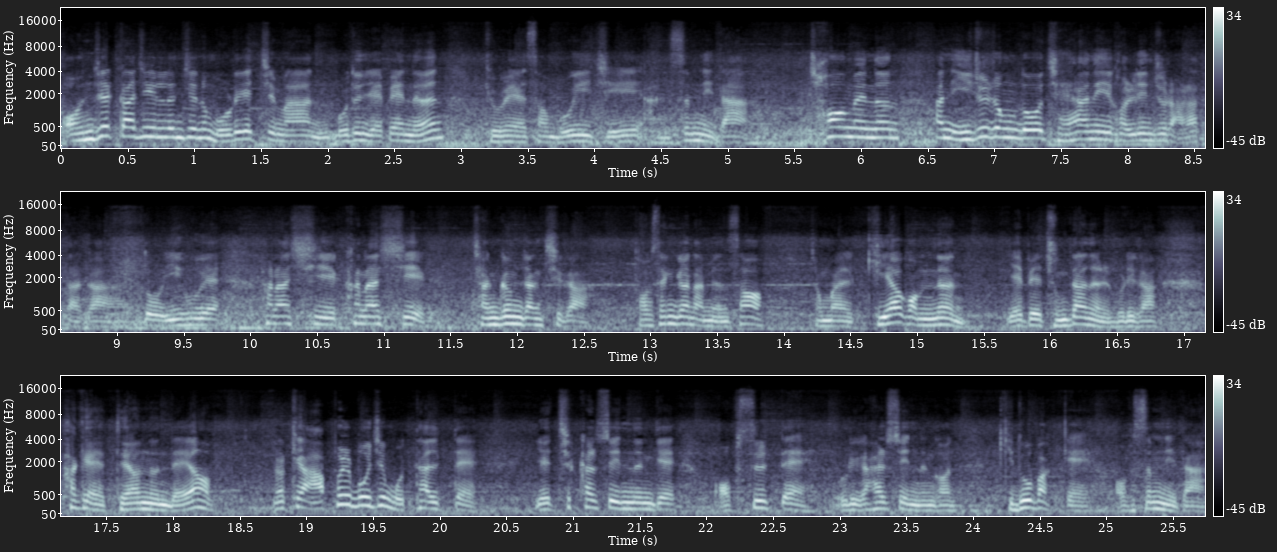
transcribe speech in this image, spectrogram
언제까지 일는지는 모르겠지만 모든 예배는 교회에서 모이지 않습니다. 처음에는 한 2주 정도 제한이 걸린 줄 알았다가 또 이후에 하나씩 하나씩 잠금 장치가 더 생겨나면서 정말 기약 없는 예배 중단을 우리가 하게 되었는데요. 이렇게 앞을 보지 못할 때 예측할 수 있는 게 없을 때 우리가 할 수 있는 건 기도밖에 없습니다.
